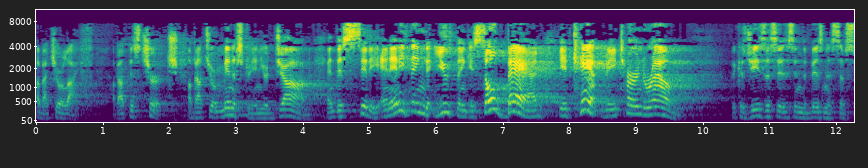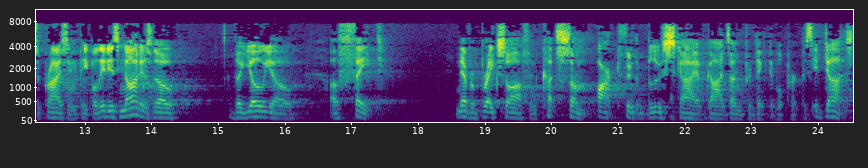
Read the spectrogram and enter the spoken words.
about your life, about this church, about your ministry and your job and this city and anything that you think is so bad it can't be turned around. Because Jesus is in the business of surprising people. It is not as though the yo-yo of fate never breaks off and cuts some arc through the blue sky of God's unpredictable purpose. It does.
